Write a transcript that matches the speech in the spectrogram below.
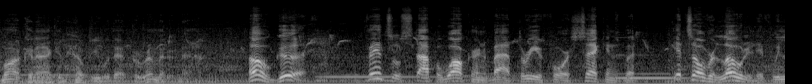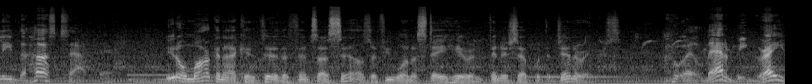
Mark and I can help you with that perimeter now. Oh, good. The fence will stop a walker in about three or four seconds, but gets overloaded if we leave the husks out there. You know, Mark and I can clear the fence ourselves if you want to stay here and finish up with the generators. Well, that'd be great.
